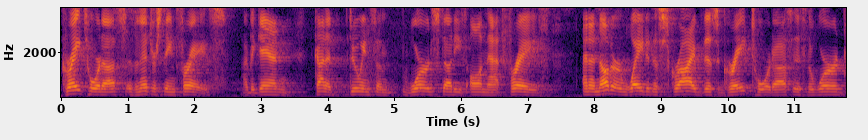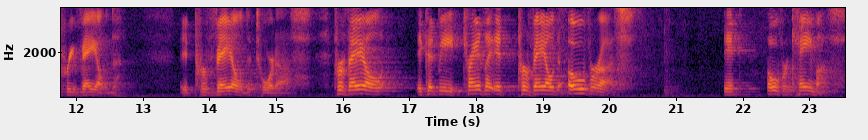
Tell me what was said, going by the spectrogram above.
Great toward us is an interesting phrase. I began kind of doing some word studies on that phrase and another way to describe this great toward us is the word prevailed. It prevailed toward us. Prevail, it could be translated, it prevailed over us. It overcame us.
